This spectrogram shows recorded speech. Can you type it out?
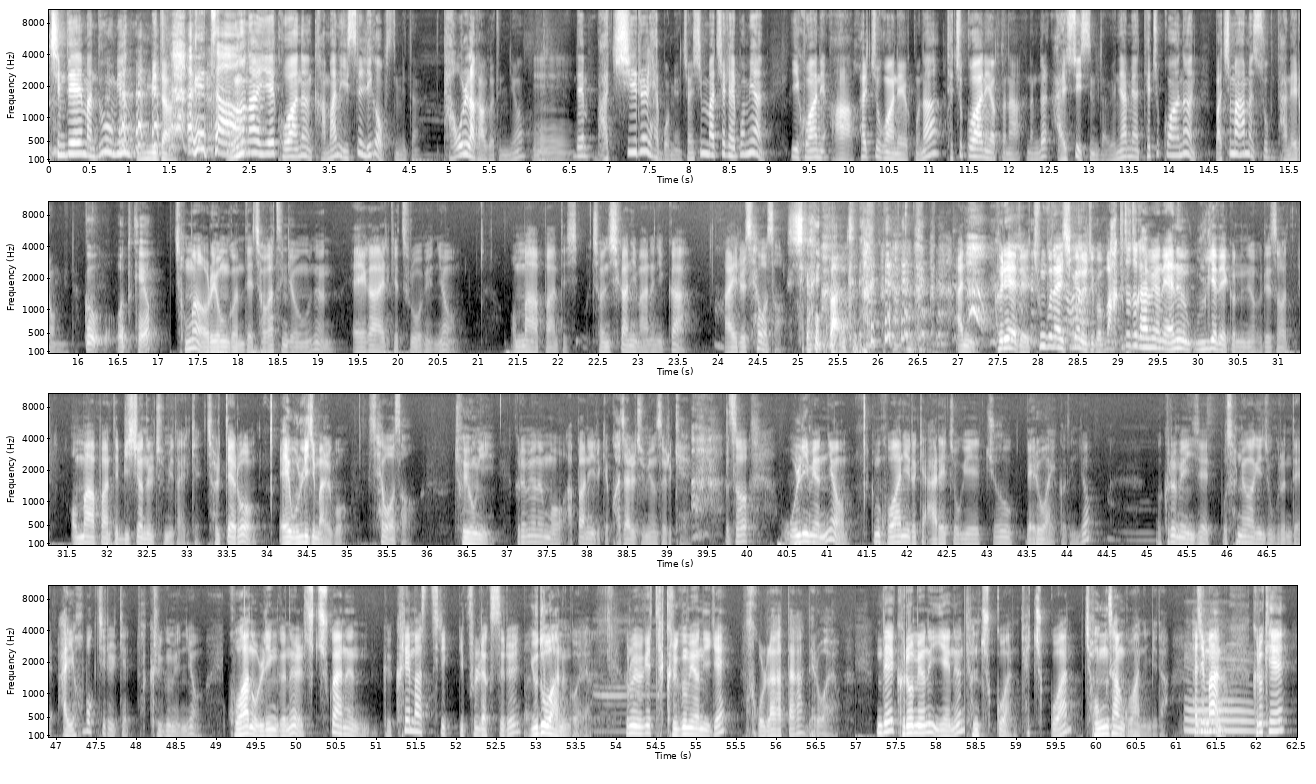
침대에만 누우면 옵니다. 아, 그렇죠. 우는 아이의 고환은 가만히 있을 리가 없습니다. 다 올라가거든요. 음. 근데 마취를 해보면 전신 마취를 해보면 이 고환이 아 활주 고환이었구나 태축 고환이었구나 하는 걸 알 수 있습니다. 왜냐하면 태축 고환은 마취만 하면 쑥 다 내려옵니다. 그 어떻게 해요? 정말 어려운 건데 저 같은 경우는 애가 이렇게 들어오면요. 엄마 아빠한테 시- 전 시간이 많으니까 아이를 세워서 시간이 많대. 아니 그래야 돼요. 충분한 시간을 주고 막 뚜둑하면 애는 울게 됐거든요. 그래서 엄마 아빠한테 미션을 줍니다. 이렇게 절대로 애 울리지 말고 세워서 조용히 그러면은 뭐 아빠는 이렇게 과자를 주면서 이렇게 그래서 올리면요. 그럼 고환이 이렇게 아래쪽에 쭉 내려와 있거든요. 어, 그러면 이제 뭐 설명하기는 좀 그런데 아이 허벅지를 이렇게 딱 긁으면요. 고환 올린근을 수축하는 그 cremasteric reflex를 유도하는 거예요. 그럼 여기 딱 긁으면 이게 확 올라갔다가 내려와요. 근데 그러면은 얘는 견축고환, 퇴축고환, 정상고환입니다. 하지만 음. 그렇게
